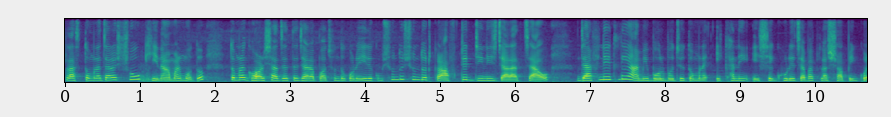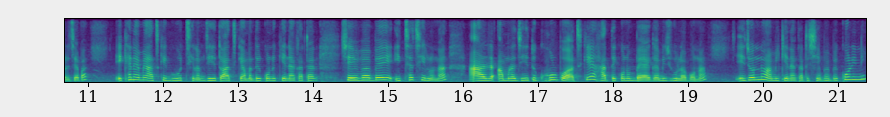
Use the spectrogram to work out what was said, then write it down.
প্লাস তোমরা যারা শৌখিন আমার মতো, তোমরা ঘর সাজাতে যারা পছন্দ করো, এরকম সুন্দর সুন্দর ক্রাফটেড জিনিস যারা চাও ডেফিনেটলি আমি বলব যে তোমরা এখানে এসে ঘুরে যাবা প্লাস শপিং করে যাবা। এখানে আমি আজকে ঘুরছিলাম, যেহেতু আজকে আমাদের কোনো কেনাকাটার সেইভাবে ইচ্ছা ছিল না। আর আমরা যেহেতু ঘুরবো আজকে, হাতে কোনো ব্যাগ আমি ঝুলাবো না। এই জন্য আমি কেনাকাটা সেভাবে করিনি।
